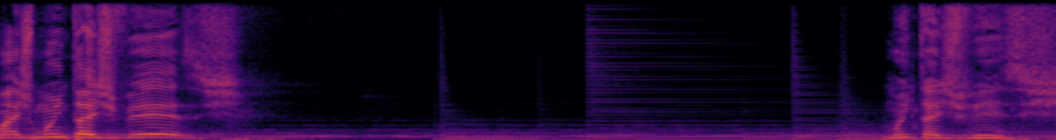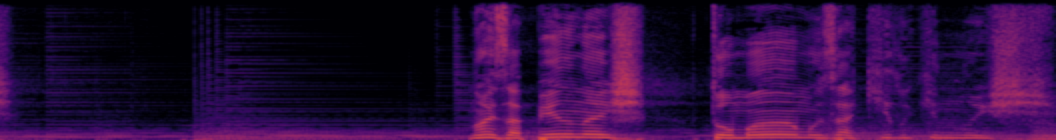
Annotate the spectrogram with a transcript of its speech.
Mas muitas vezes, muitas vezes, nós apenas tomamos aquilo que nos,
